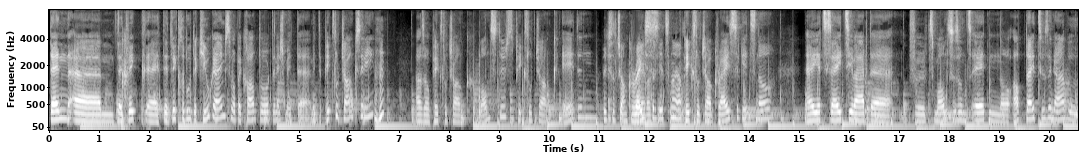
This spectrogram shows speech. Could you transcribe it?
Dann ähm, die, Entwick äh, die Entwicklerbude Q-Games, die bekannt worden ist mit, äh, mit der Pixel Junk-Serie. Also Pixel Junk Monsters, Pixel Junk Eden, Pixel Junk was- Racer gibt's noch, ja. Pixel Junk Racer gibt es noch. Haben jetzt gesagt, sie werden für das Monsters und das Eden noch Updates rausgeben, weil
